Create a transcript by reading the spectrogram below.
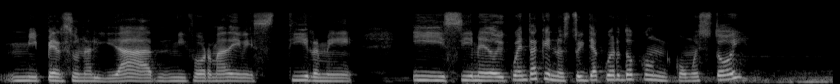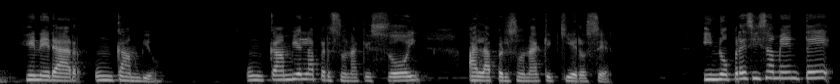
mi personalidad, mi forma de vestirme. Y si me doy cuenta que no estoy de acuerdo con cómo estoy, generar un cambio, un cambio en la persona que soy, a la persona que quiero ser. Y no precisamente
